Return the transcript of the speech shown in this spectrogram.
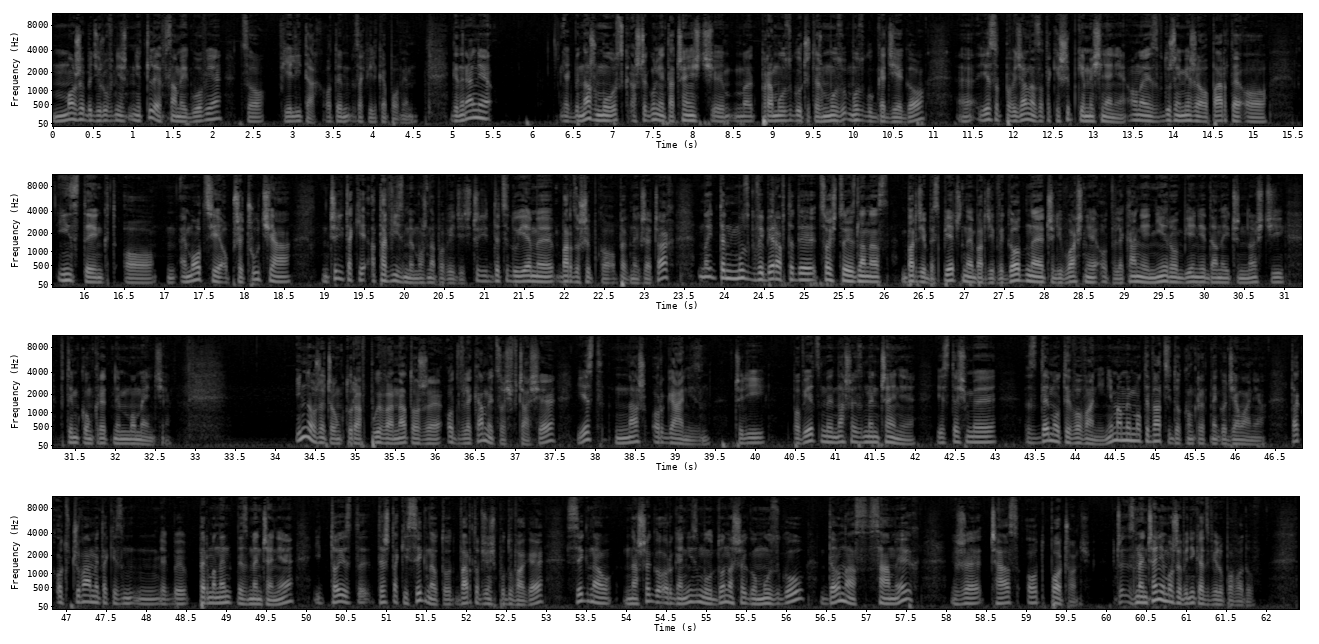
może być również nie tyle w samej głowie, co w jelitach. O tym za chwilkę powiem. Generalnie jakby nasz mózg, a szczególnie ta część pramózgu, czy też mózgu gadziego, e, jest odpowiedzialna za takie szybkie myślenie. Ono jest w dużej mierze oparte o instynkt, o emocje, o przeczucia, czyli takie atawizmy, można powiedzieć, czyli decydujemy bardzo szybko o pewnych rzeczach. No i ten mózg wybiera wtedy coś, co jest dla nas bardziej bezpieczne, bardziej wygodne, czyli właśnie odwlekanie, nierobienie danej czynności w tym konkretnym momencie. Inną rzeczą, która wpływa na to, że odwlekamy coś w czasie, jest nasz organizm, czyli powiedzmy nasze zmęczenie. Jesteśmy zdemotywowani, nie mamy motywacji do konkretnego działania. Tak odczuwamy takie jakby permanentne zmęczenie i to jest też taki sygnał, to warto wziąć pod uwagę, sygnał naszego organizmu do naszego mózgu, do nas samych, że czas odpocząć. Zmęczenie może wynikać z wielu powodów.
